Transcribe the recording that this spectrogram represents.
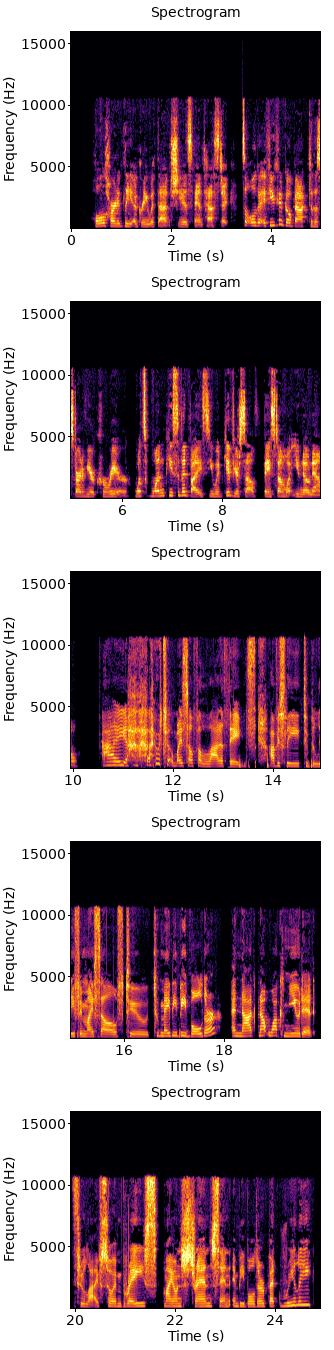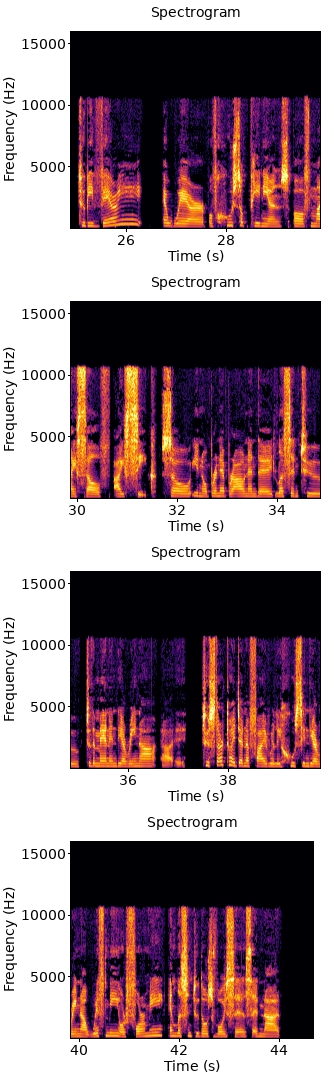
wholeheartedly agree with that. She is fantastic. So, Olga, if you could go back to the start of your career, what's one piece of advice you would give yourself based on what you know now? I I would tell myself a lot of things. Obviously, to believe in myself, to to maybe be bolder and not not walk muted through life. So embrace my own strengths and and be bolder, but really to be very aware of whose opinions of myself I seek. So, you know, Brene Brown and they listen to, to the man in the arena, uh, to start to identify really who's in the arena with me or for me and listen to those voices and not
